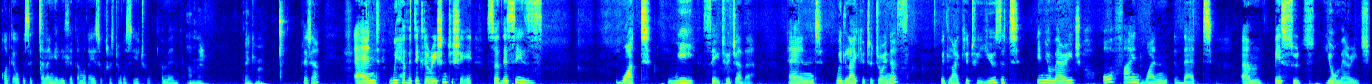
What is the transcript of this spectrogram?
Konke okusicela ngelihle gama kaYesu Kristu Nkosi yethu. Amen. Amen. Thank you. ma'am. Pleasure. And we have a declaration to share. So this is what we say to each other. And we'd like you to join us. We'd like you to use it in your marriage or find one that um, best suits your marriage.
